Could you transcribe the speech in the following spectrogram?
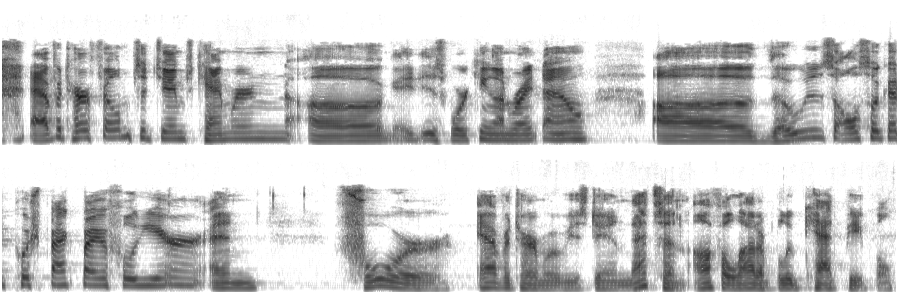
Avatar films that James Cameron uh, is working on right now. Uh, those also got pushed back by a full year, and four Avatar movies, Dan. That's an awful lot of blue cat people.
